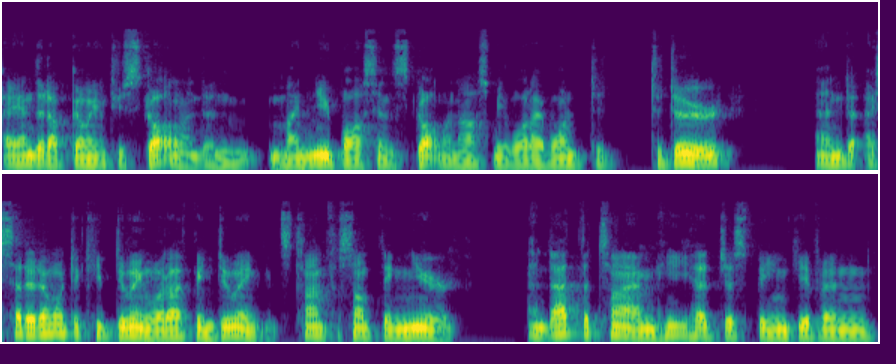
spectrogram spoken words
I ended up going to Scotland. And my new boss in Scotland asked me what I wanted to, do. And I said, I don't want to keep doing what I've been doing. It's time for something new. And at the time, he had just been given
